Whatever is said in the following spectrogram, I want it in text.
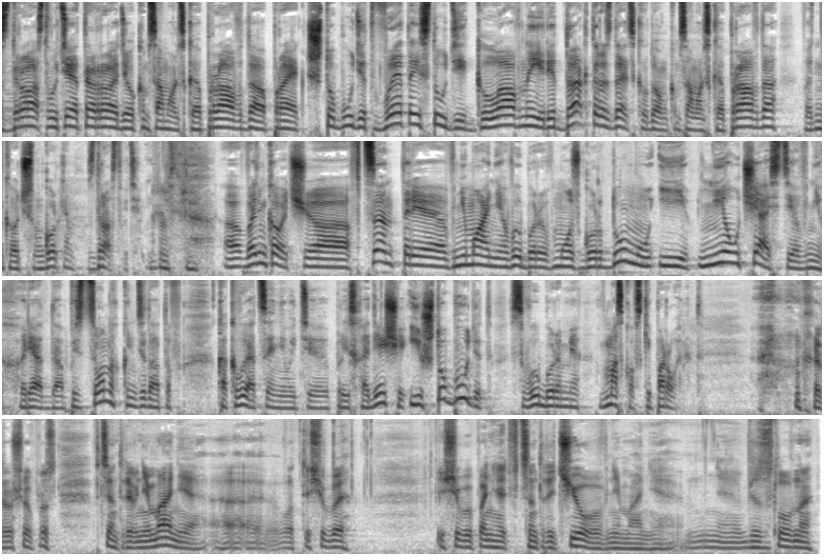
Здравствуйте, это радио «Комсомольская правда», проект «Что будет?» В этой студии главный редактор издательского дома «Комсомольская правда» Вадим Николаевич Сунгоркин. Здравствуйте. Здравствуйте. А, Вадим Николаевич, а, в центре внимания выборы в Мосгордуму и неучастие в них ряда оппозиционных кандидатов. Как вы оцениваете происходящее? И что будет с выборами в московский парламент? Хороший вопрос. В центре внимания, а, вот еще бы еще бы понять, в центре чьего внимания. Безусловно,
